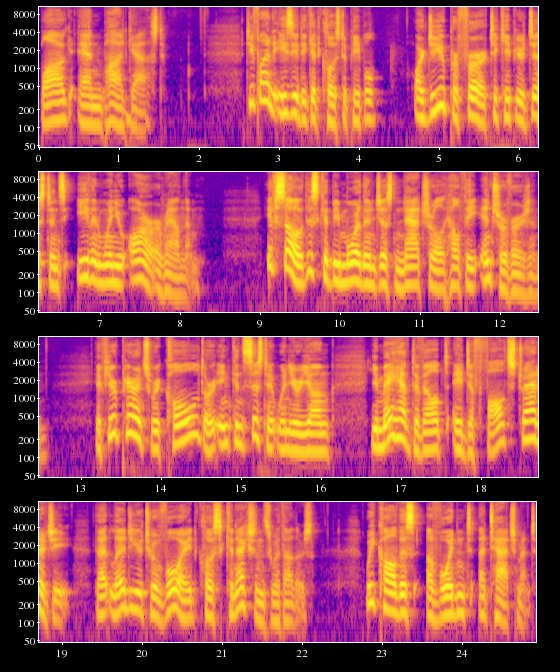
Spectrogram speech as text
blog, and podcast. Do you find it easy to get close to people? Or do you prefer to keep your distance even when you are around them? If so, this could be more than just natural, healthy introversion. If your parents were cold or inconsistent when you were young, you may have developed a default strategy that led you to avoid close connections with others. We call this avoidant attachment.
